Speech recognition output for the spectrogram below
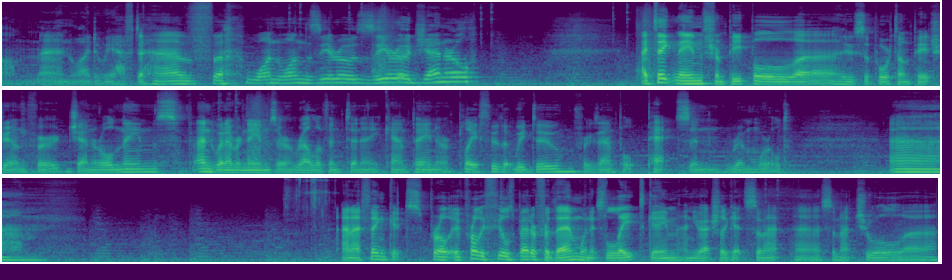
Oh man, why do we have to have uh, 1100 general? I take names from people uh, who support on Patreon for general names, and whenever names are relevant in a campaign or playthrough that we do, for example, pets in RimWorld. Um, and I think it's pro it probably feels better for them when it's late game and you actually get some uh, some actual uh,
